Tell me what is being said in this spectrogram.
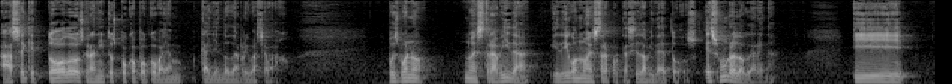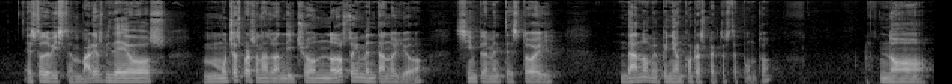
hace que todos los granitos poco a poco vayan cayendo de arriba hacia abajo. Pues bueno, nuestra vida, y digo nuestra porque así es la vida de todos, es un reloj de arena. Y esto lo he visto en varios videos, muchas personas lo han dicho, no lo estoy inventando yo, simplemente estoy dando mi opinión con respecto a este punto. No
